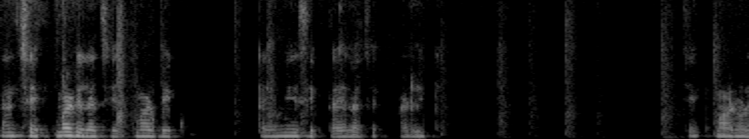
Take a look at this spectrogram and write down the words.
ನಾನು ಚೆಕ್ ಮಾಡಿಲ್ಲ ಚೆಕ್ ಮಾಡಬೇಕು ಟೈಮೇ ಸಿಗ್ತಾ ಇಲ್ಲ ಚೆಕ್ ಮಾಡಲಿಕ್ಕೆ ಚೆಕ್ ಮಾಡೋಣ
